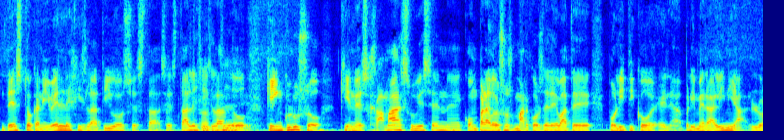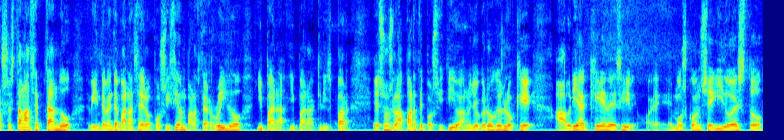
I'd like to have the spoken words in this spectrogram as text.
de esto que a nivel legislativo se está, se está legislando, que incluso quienes jamás hubiesen eh, comprado esos marcos de debate político en la primera línea, los están aceptando, evidentemente para hacer oposición, para hacer ruido y para, y para crispar. Eso es la parte positiva. ¿no? Yo creo que es lo que habría que decir, hemos conseguido esto,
